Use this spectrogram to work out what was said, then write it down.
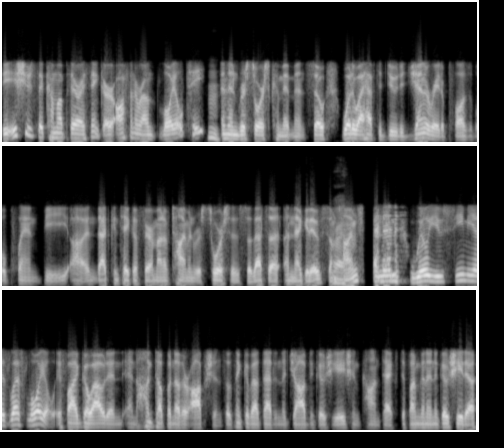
The issues that come up there, I think, are often around loyalty hmm. and then resource commitment. So, what do I have to do to generate a plausible plan B? Uh, and that can take a fair amount of time and resources. So, that's a, a negative sometimes. Right. And then, will you see me as less loyal if I go out and, and hunt up another option? So, think about that in a job negotiation context. If I'm going to negotiate a,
